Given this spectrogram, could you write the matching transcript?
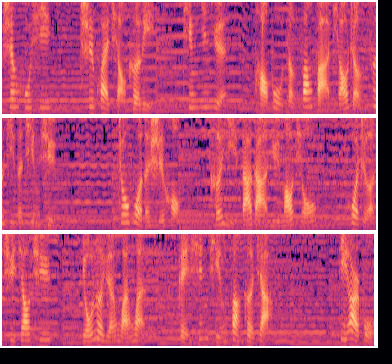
深呼吸。吃块巧克力、听音乐、跑步等方法调整自己的情绪。周末的时候可以打打羽毛球，或者去郊区游乐园玩玩，给心情放个假。第二步，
